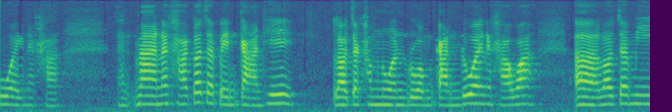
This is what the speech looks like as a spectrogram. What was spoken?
ด้วยนะคะ ถัดมานะคะก็จะเป็นการที่เราจะคำนวณรวมกันด้วยนะคะว่าเเราจะมี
